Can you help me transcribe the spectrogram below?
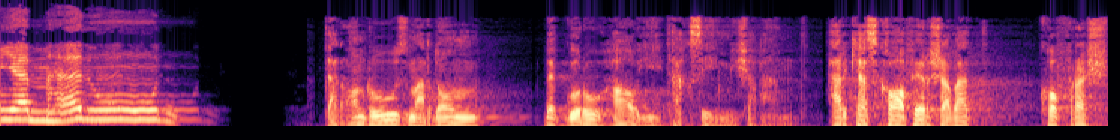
يمهدون. در آن روز مردم به گروههایی تقسیم می شوند هر کس کافر شود کفرش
